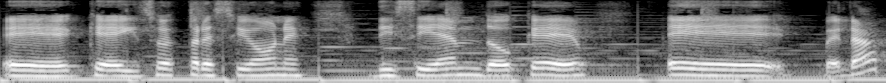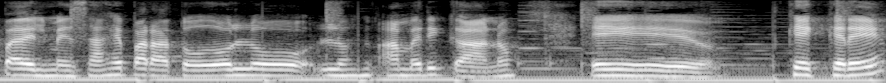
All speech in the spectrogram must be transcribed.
que hizo expresiones diciendo que, ¿verdad? El mensaje para todos los, los americanos que cree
